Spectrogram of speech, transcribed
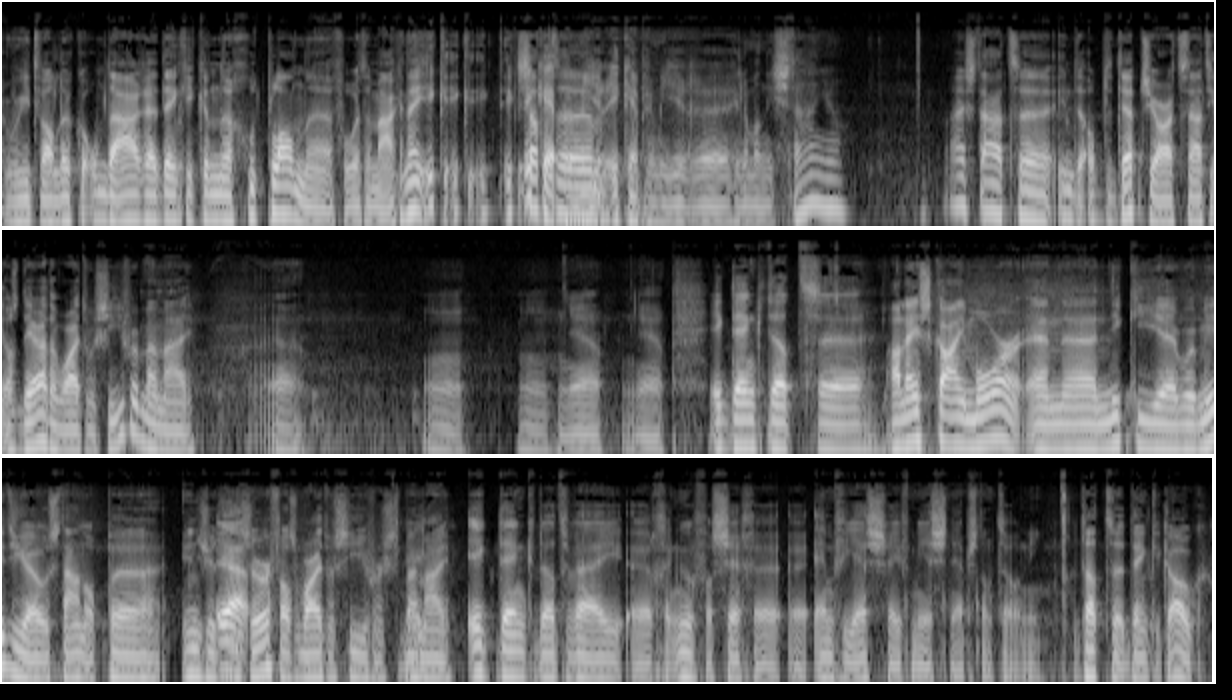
Reed wel lukken om daar eh, denk ik een eh, goed plan voor te maken. Nee, ik, ik, ik, ik zat... ik, heb hem eh, hier, ik heb hem hier helemaal niet staan, joh. hij staat in de, op de depth chart staat hij als derde wide receiver bij mij. Ja. Mm, mm, ja, ja. Ik denk dat... eh, Alleen Sky Moore en eh Nicky eh, Remigio staan op injured Ja. reserve als wide receivers bij ik, mij. ik denk dat wij, ga ik in ieder geval zeggen, MVS heeft meer snaps dan Tony. Dat denk ik ook.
